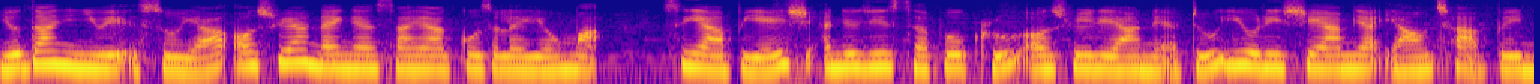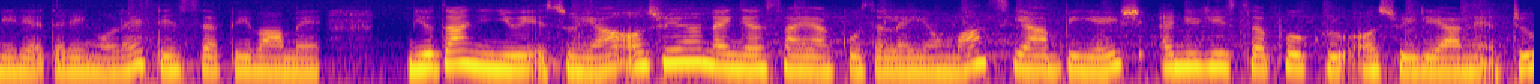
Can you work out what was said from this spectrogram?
မြို့သားညီညွတ်ရေးအစိုးရဩစတြေးလျနိုင်ငံဆိုင်ရာကိုယ်စားလှယ်ရုံးမှ CRPH Energy Support Crew Australia နဲ့အတူ EOD share များရောင်းချပေးနေတဲ့တဲ့ရင်ကိုလည်းတင်ဆက်ပေးပါမယ်။မြို့သားညီညွတ်ရေးအစိုးရ Australia နိုင်ငံဆိုင်ရာကိုယ်စားလှယ်ရုံးမှ CRPH Energy Support Crew Australia နဲ့အတူ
